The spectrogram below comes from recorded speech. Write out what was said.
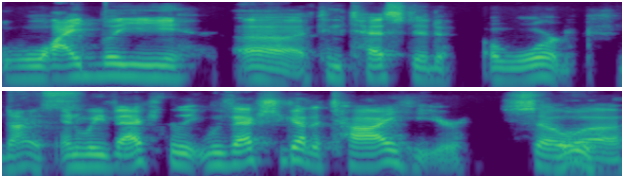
widely uh contested award. Nice And we've actually we've actually got a tie here. So Ooh. uh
